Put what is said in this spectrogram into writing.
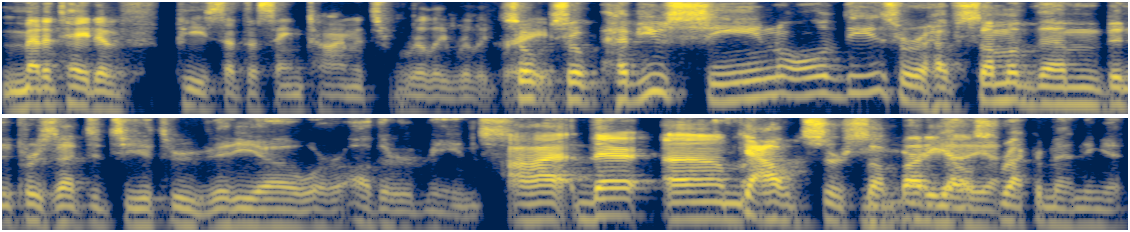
meditative piece at the same time it's really really So great so have you seen all of these or have some of them been presented to you through video or other means? uh there um Scouts or somebody yeah, else yeah. recommending it.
